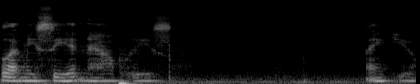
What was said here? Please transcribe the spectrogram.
Let me see it now, please. Thank you.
